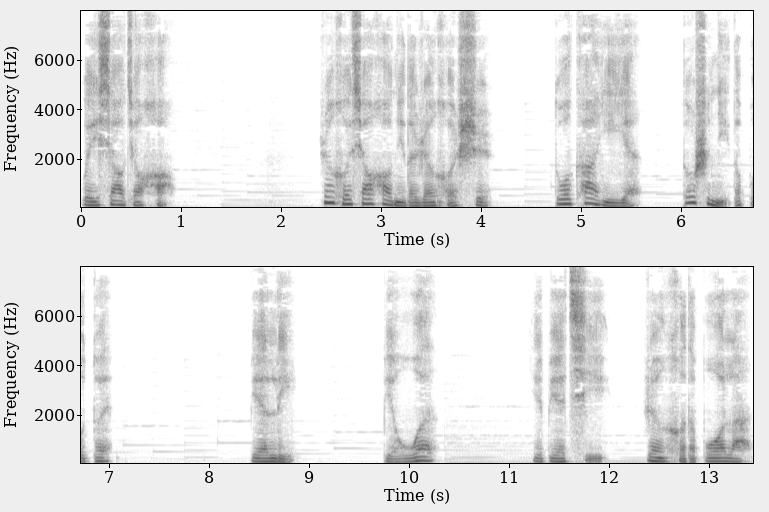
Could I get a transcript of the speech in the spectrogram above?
微笑就好。任何消耗你的人和事，多看一眼都是你的不对。别理，别问，也别起任何的波澜。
